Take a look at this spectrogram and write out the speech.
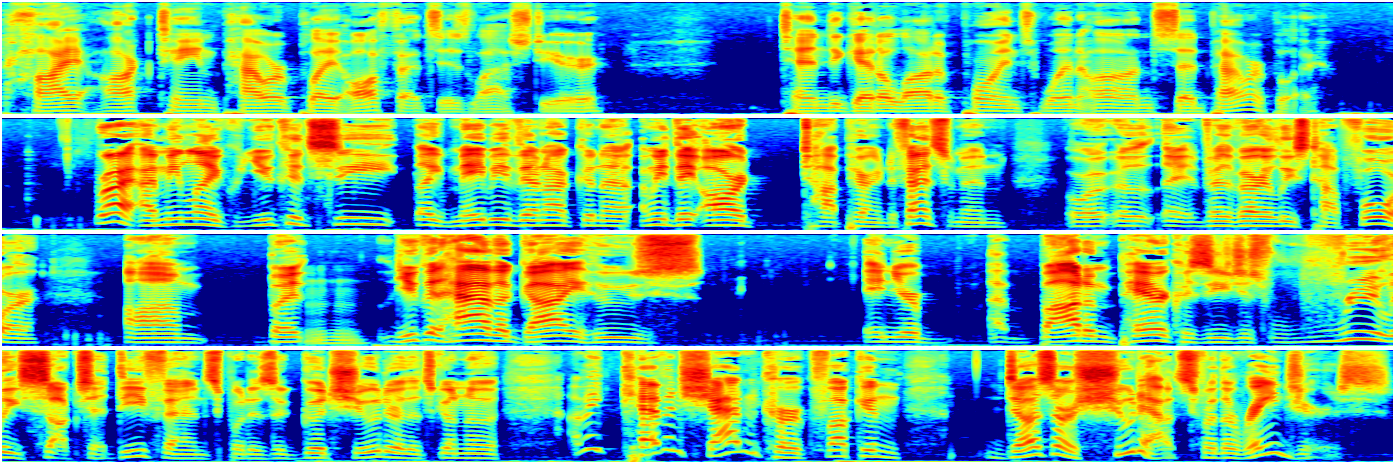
high octane power play offenses last year tend to get a lot of points when on said power play. Right. I mean, like you could see, like maybe they're not gonna. I mean, they are top pairing defensemen, or uh, at the very least top four. Um, but you could have a guy who's in your uh, bottom pair because he just really sucks at defense, but is a good shooter. That's gonna. I mean, Kevin Shattenkirk fucking does our shootouts for the Rangers.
